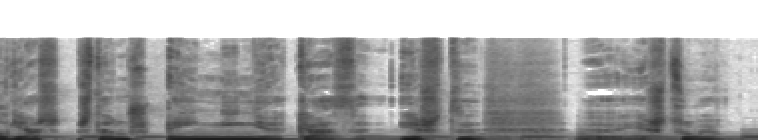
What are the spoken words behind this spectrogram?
Aliás, estamos em minha casa. Este, eh, este sou eu.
